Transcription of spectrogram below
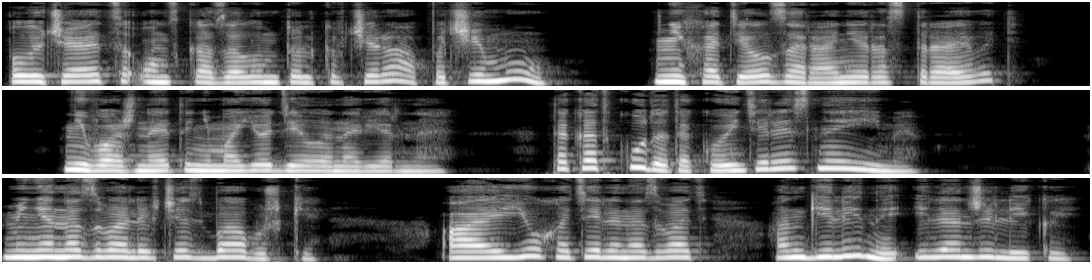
Получается, он сказал им только вчера. Почему? Не хотел заранее расстраивать? Неважно, это не мое дело, наверное. Так откуда такое интересное имя? Меня назвали в честь бабушки, а ее хотели назвать Ангелиной или Анжеликой.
